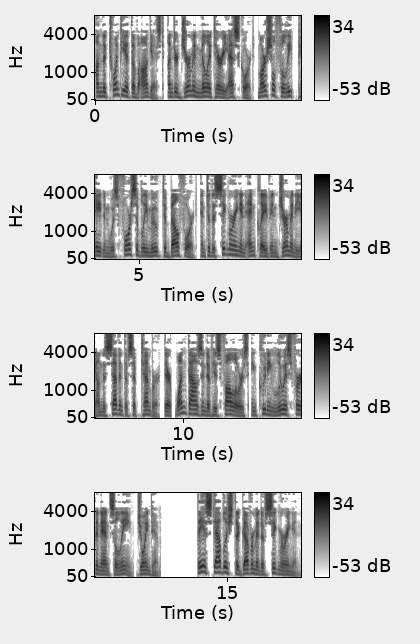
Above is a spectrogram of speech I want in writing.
On 20 August, under German military escort, Marshal Philippe Pétain was forcibly moved to Belfort, and to the Sigmaringen enclave in Germany on 7 September. There, 1,000 of his followers including Louis Ferdinand Céline joined him. They established the government of Sigmaringen,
